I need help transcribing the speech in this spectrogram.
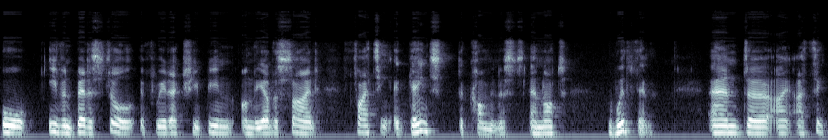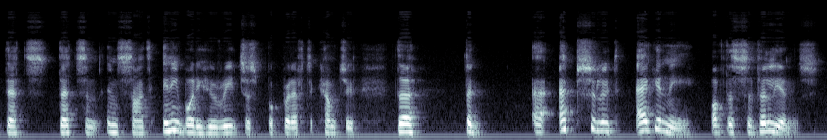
or even better still, if we had actually been on the other side fighting against the communists and not with them. And uh, I, I, think that's that's an insight anybody who reads this book would have to come to. The the uh, absolute agony of the civilians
